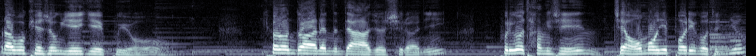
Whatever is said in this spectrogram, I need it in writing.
라고 계속 얘기했고요. 결혼도 안 했는데 아저씨라니. 그리고 당신 제 어머니 뻘이거든요.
